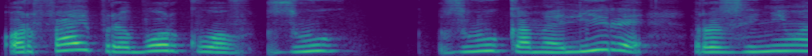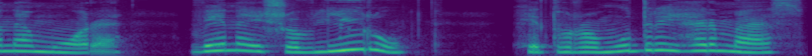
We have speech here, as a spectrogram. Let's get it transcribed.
Орфей приборкував звук, звуками ліри розгніване море. Винайшов ліру хитромудрий Гермес,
